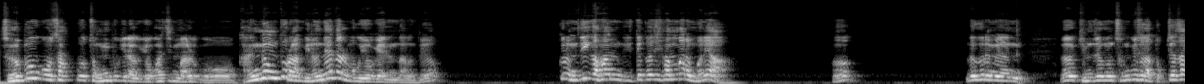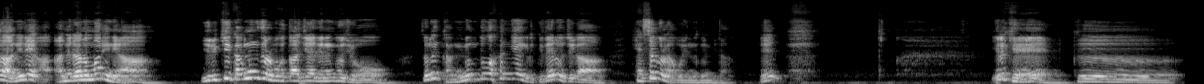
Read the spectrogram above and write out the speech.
저보고 자꾸 종북이라고 욕하지 말고 강명도라 이런 애들 보고 욕해야 된다는데요? 그럼 네가 한 이때까지 한 말은 뭐냐? 어? 너 그러면 어, 김정은 총비서가 독재자가 아니래 아, 아니라는 말이냐? 이렇게 강명도를 보고 따져야 되는 거죠. 저는 강명도가 한 이야기를 그대로 제가 해석을 하고 있는 겁니다. 예? 이렇게 그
